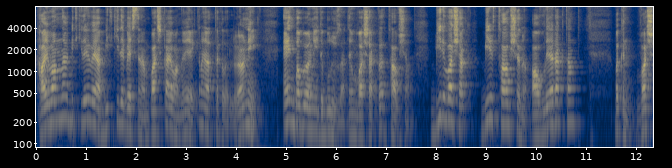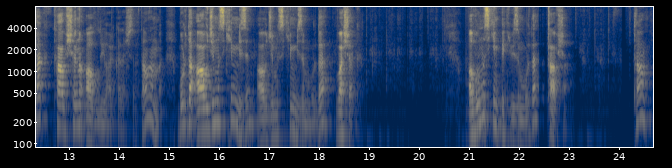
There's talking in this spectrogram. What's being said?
Hayvanlar bitkileri veya bitkiyle beslenen başka hayvanları yerekten hayatta kalırlar. Örneğin en baba örneği de budur zaten vaşakla tavşan. Bir vaşak bir tavşanı avlayaraktan bakın vaşak tavşanı avlıyor arkadaşlar tamam mı? Burada avcımız kim bizim? Avcımız kim bizim burada? Vaşak. Avımız kim peki bizim burada? Tavşan. Tamam.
